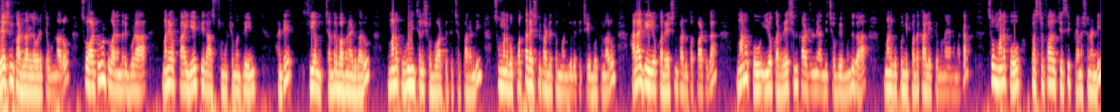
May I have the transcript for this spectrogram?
రేషన్ కార్డుదారులు ఎవరైతే ఉన్నారో సో అటువంటి వారందరికీ కూడా మన యొక్క ఏపీ రాష్ట్ర ముఖ్యమంత్రి అంటే సీఎం చంద్రబాబు నాయుడు గారు మనకు ఊహించని శుభవార్త అయితే చెప్పారండి. సో మనకు కొత్త రేషన్ కార్డులు అయితే మంజూరు అయితే చేయబోతున్నారు. అలాగే ఈ యొక్క రేషన్ కార్డులతో పాటుగా మనకు ఈ యొక్క రేషన్ కార్డులని అందించబోయే ముందుగా మనకు కొన్ని పథకాలు అయితే ఉన్నాయన్నమాట. సో మనకు ఫస్ట్ ఆఫ్ ఆల్ వచ్చేసి పెన్షన్ అండి.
